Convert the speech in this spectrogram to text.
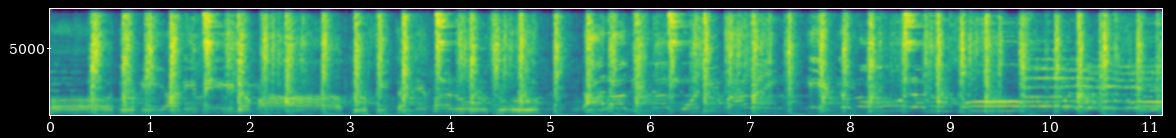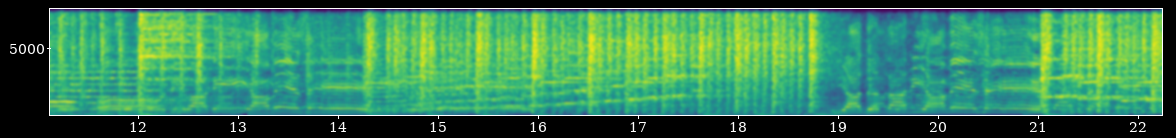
હો, દુનિયાની ભીડમાં ખુશી થઈને ફરું છું. તારા વિના કોની મારાય એકલો હું છું. હો, દિવાળી આવે છે. યાદ તારી આવે છે તારી આવે છે.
